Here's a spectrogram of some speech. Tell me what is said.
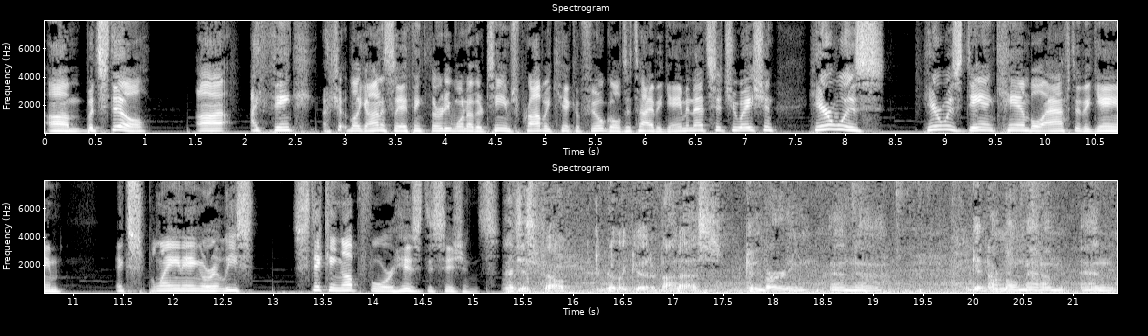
Um, but still, uh, I think, like honestly, I think 31 other teams probably kick a field goal to tie the game in that situation. Here was here was Dan Campbell after the game explaining, or at least sticking up for his decisions. I just felt really good about us converting and uh, getting our momentum and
